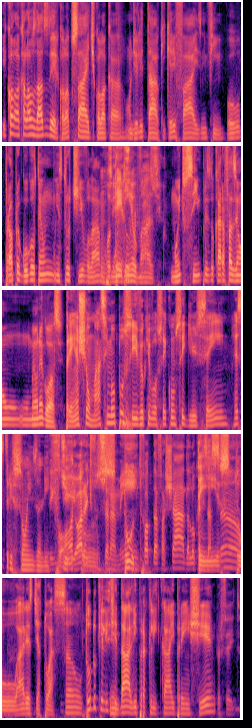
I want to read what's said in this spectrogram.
E coloca lá os dados dele, coloca o site, coloca onde ele está, o que, que ele faz, enfim. O próprio Google tem um instrutivo lá, um roteirinho básico muito simples do cara fazer um, um meu negócio. Preencha o máximo possível que você conseguir, sem restrições ali. Desde Fotos, hora de funcionamento, tudo. foto da fachada, localização. Texto, áreas de atuação, tudo que ele te dá ali para clicar e preencher. Perfeito.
